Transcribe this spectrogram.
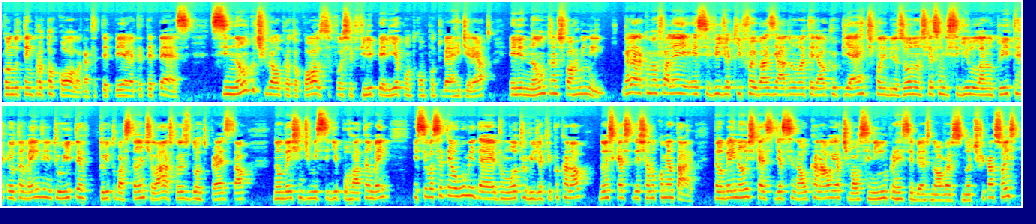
quando tem protocolo, HTTP, HTTPS. Se não tiver o protocolo, se fosse filipelia.com.br direto, ele não transforma em link. Galera, como eu falei, esse vídeo aqui foi baseado no material que o Pierre disponibilizou. Não esqueçam de segui-lo lá no Twitter. Eu também tenho Twitter, tweeto bastante lá, as coisas do WordPress e tal. Não deixem de me seguir por lá também. E se você tem alguma ideia de um outro vídeo aqui para o canal, não esquece de deixar no comentário. Também não esquece de assinar o canal e ativar o sininho para receber as novas notificações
